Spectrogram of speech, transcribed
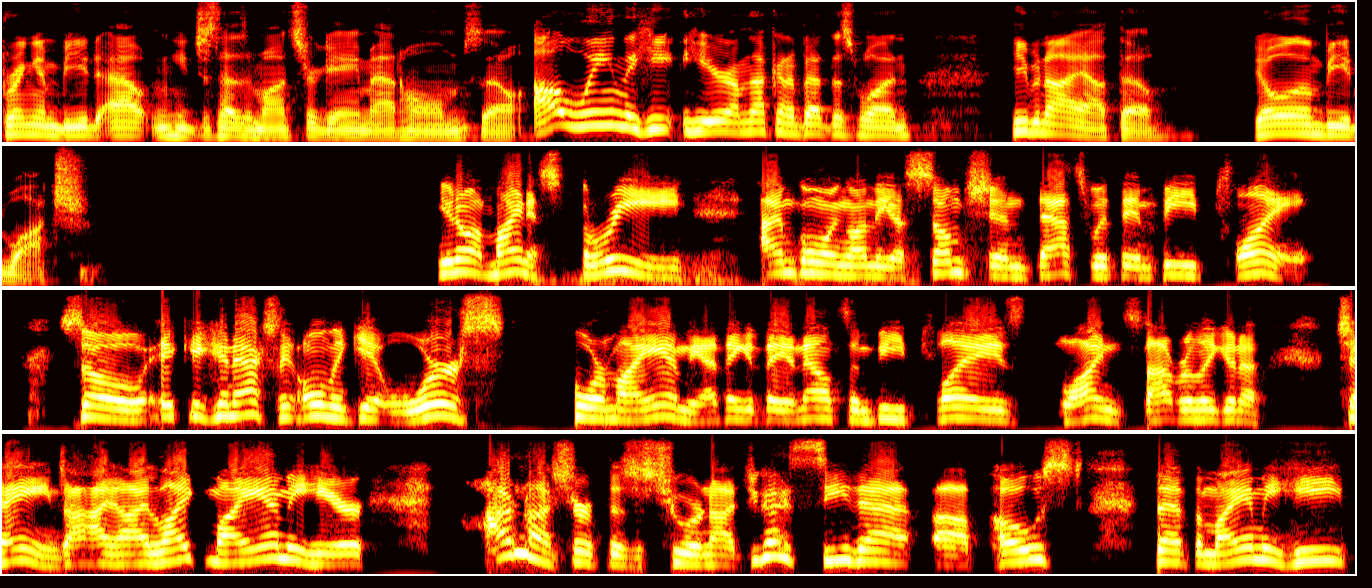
bring Embiid out and he just has a monster game at home. So I'll lean the Heat here. I'm not going to bet this one. Keep an eye out though. Joel Embiid watch. You know, at minus three, I'm going on the assumption that's with Embiid playing. So it, it can actually only get worse for Miami. I think if they announce Embiid plays, line's not really going to change. I, I like Miami here. I'm not sure if this is true or not. Did you guys see that uh, post that the Miami Heat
